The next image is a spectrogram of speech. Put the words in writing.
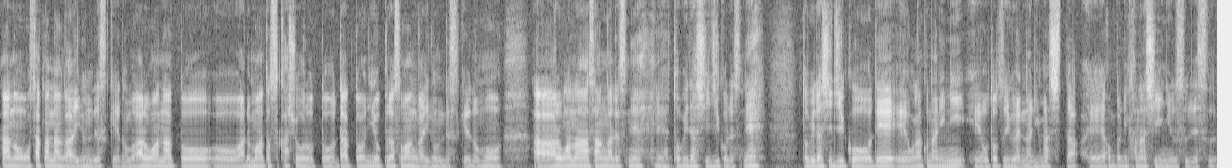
あの、お魚がいるんですけれども、アロワナと、アルマータスカショーロと、ダットニオプラスワンがいるんですけれども、アロワナさんがですね、え、飛び出し事故ですね。飛び出し事故で、えー、お亡くなりに、えー、おとついぐらいになりました。えー、本当に悲しいニュースです。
